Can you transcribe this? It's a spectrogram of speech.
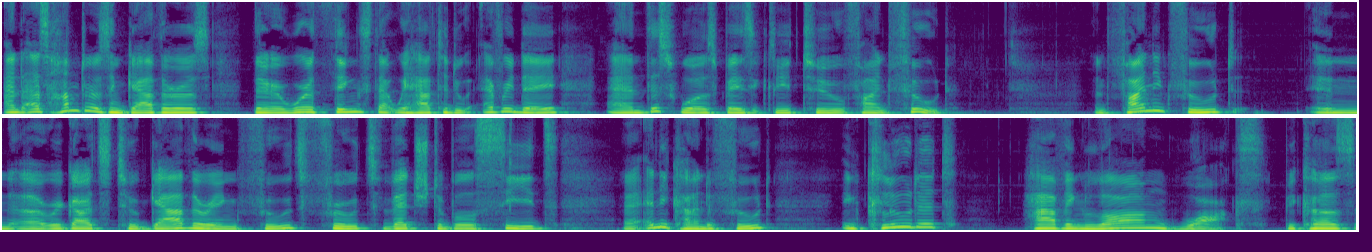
And as hunters and gatherers, there were things that we had to do every day, and this was basically to find food. And finding food in uh, regards to gathering foods, fruits, vegetables, seeds, uh, any kind of food, included having long walks because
